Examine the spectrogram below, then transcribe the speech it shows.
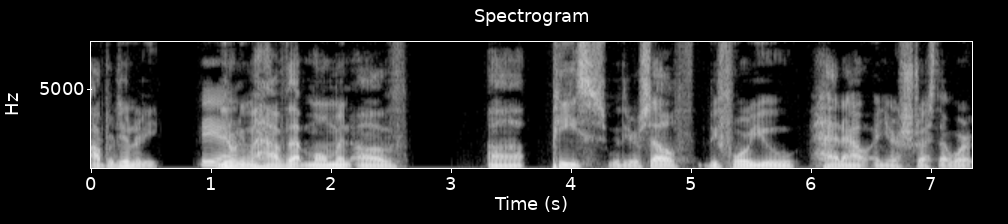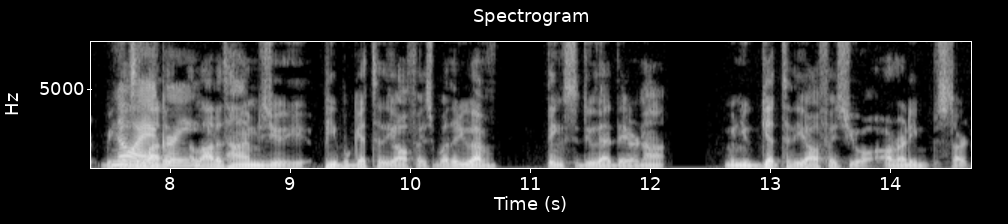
opportunity. Yeah. You don't even have that moment of uh, peace with yourself before you head out and you're stressed at work. Because I a lot agree. of a lot of times you, you people get to the office, whether you have things to do that day or not. When you get to the office, you already start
